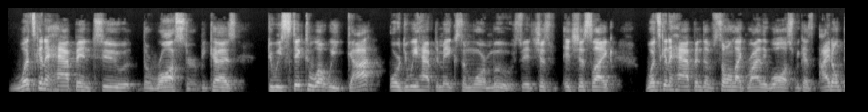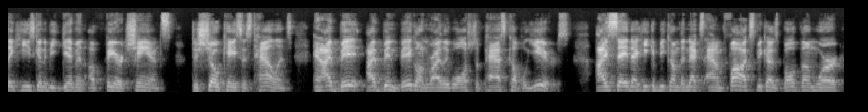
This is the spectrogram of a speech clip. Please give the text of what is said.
What's going to happen to the roster because do we stick to what we got or do we have to make some more moves? It's just it's just like what's going to happen to someone like Riley Walsh because I don't think he's going to be given a fair chance to showcase his talents. And I've been I've been big on Riley Walsh the past couple years. I say that he could become the next Adam Fox because both of them were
